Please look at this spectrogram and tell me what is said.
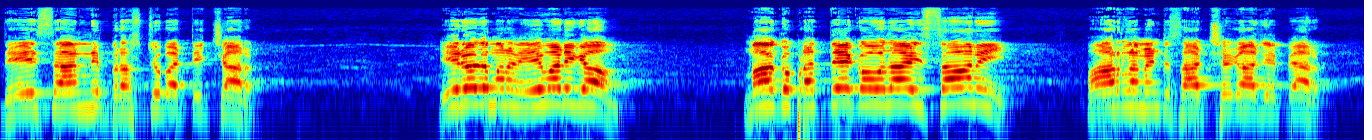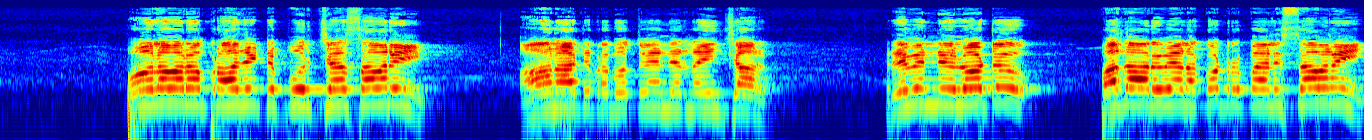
దేశాన్ని భ్రష్టు పట్టించారు. ఈరోజు మనం ఏమడిగాం మాకు ప్రత్యేక హోదా ఇస్తామని పార్లమెంటు సాక్షిగా చెప్పారు. పోలవరం ప్రాజెక్టు పూర్తి చేస్తామని ఆనాటి ప్రభుత్వమే నిర్ణయించారు. రెవెన్యూ లోటు పదహారు వేల కోట్ల రూపాయలు ఇస్తామని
